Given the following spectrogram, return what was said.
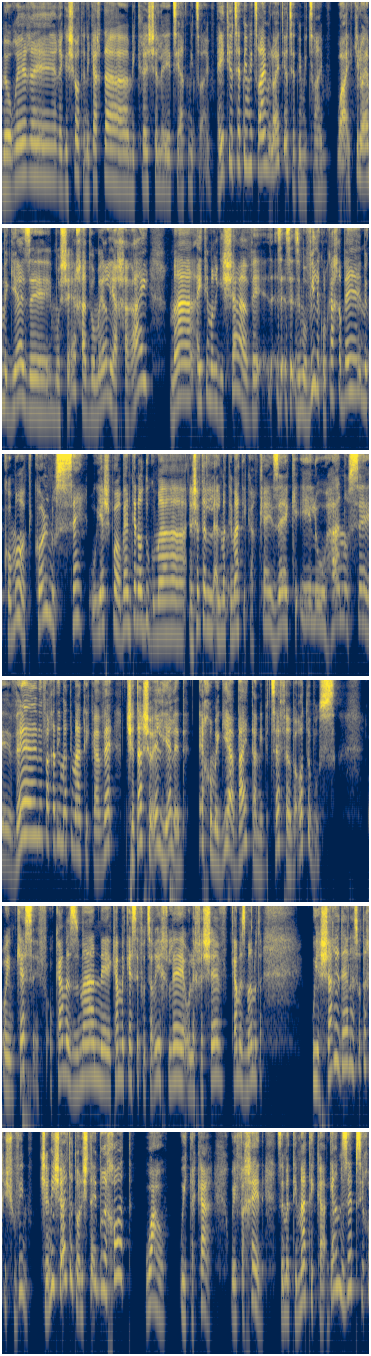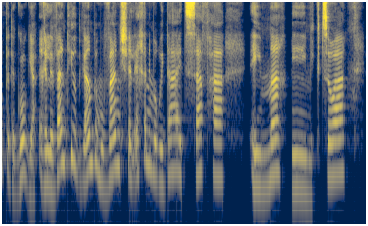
מעורר uh, רגשות. אני אקח את המקרה של יציאת מצרים. הייתי יוצאת ממצרים או לא הייתי יוצאת ממצרים? וואי, כאילו היה מגיע איזה משה אחד ואומר לי, אחריי, מה הייתי מרגישה, וזה זה, זה מוביל לכל כך הרבה מקומות. כל נושא, יש פה הרבה, אני אתן עוד דוגמה, אני חושבת על, על מתמטיקה, אוקיי? Okay? זה כאילו הנושא, ומפחדים מתמטיקה, וכשאתה שואל ילד, איך הוא מגיע הביתה מבית ספר באוטובוס, או עם כסף, או כמה זמן, אה, כמה כסף הוא צריך ל... או לחשב, כמה זמן הוא צריך, הוא ישר יודע לעשות את החישובים. כשאני שואלת אותו על שתי בריכות, וואו, הוא ייתקע, הוא יפחד, זה מתמטיקה, גם זה פסיכופדגוגיה. רלוונטיות גם במובן של איך אני מורידה את סף האימה ממקצוע,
